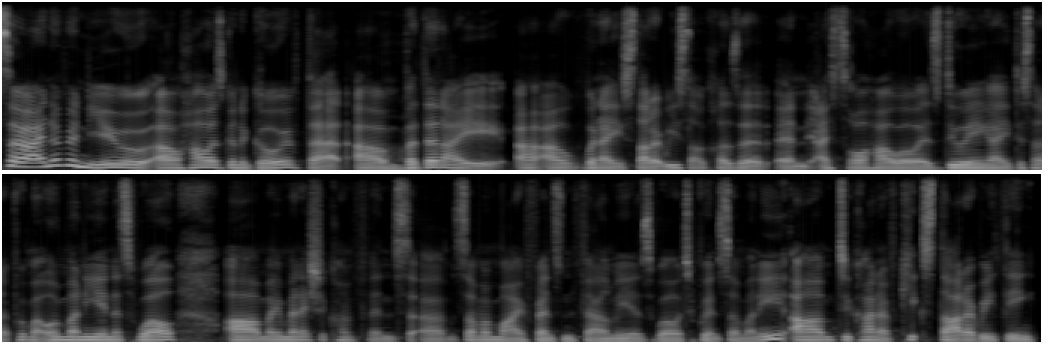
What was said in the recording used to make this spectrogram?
So I never knew uh, how I was going to go with that. Um, uh-huh. But then I, uh, uh, when I started Resale Closet and I saw how I was doing, I decided to put my own money in as well. Um, I managed to convince um, some of my friends and family as well to put in some money um, to kind of kickstart everything,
